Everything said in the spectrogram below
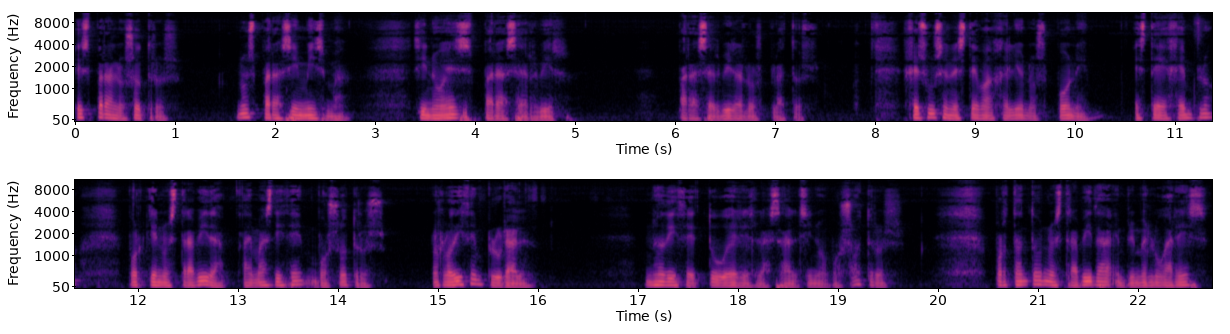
es para los otros, no es para sí misma, sino es para servir, para servir a los platos. Jesús en este Evangelio nos pone este ejemplo porque nuestra vida, además dice vosotros, nos lo dice en plural, no dice tú eres la sal, sino vosotros. Por tanto, nuestra vida en primer lugar es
